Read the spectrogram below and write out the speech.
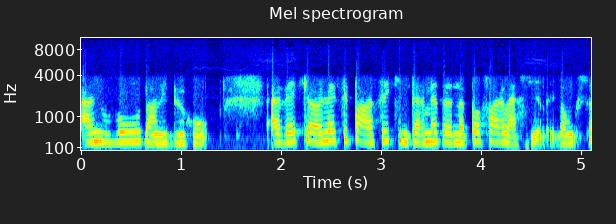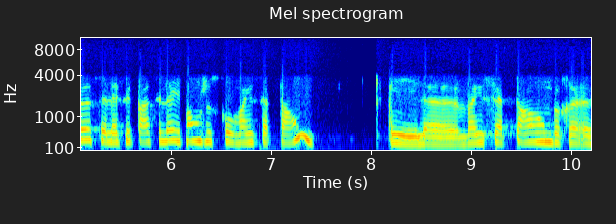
à nouveau dans les bureaux avec un laissez-passer qui me permet de ne pas faire la file. donc ça, ce laissez-passer-là est bon jusqu'au 20 septembre. Et le 20 septembre euh,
